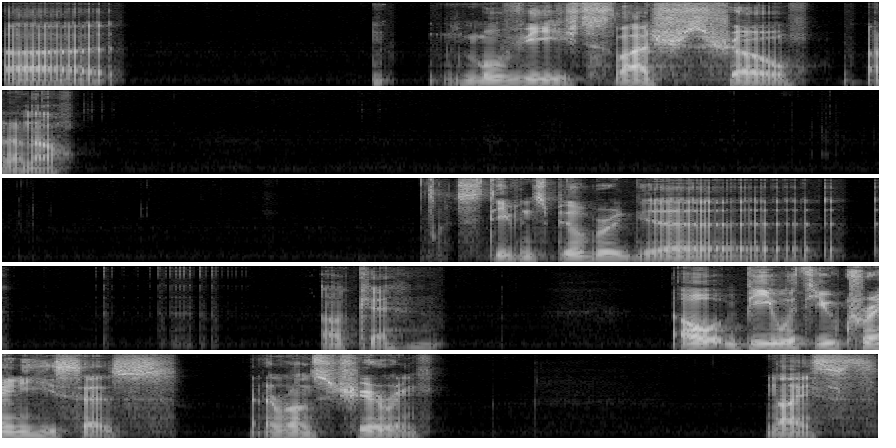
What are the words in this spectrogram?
uh movie slash show. I don't know. Steven Spielberg. Uh, okay. Oh, be with Ukraine, he says. And everyone's cheering. Nice.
